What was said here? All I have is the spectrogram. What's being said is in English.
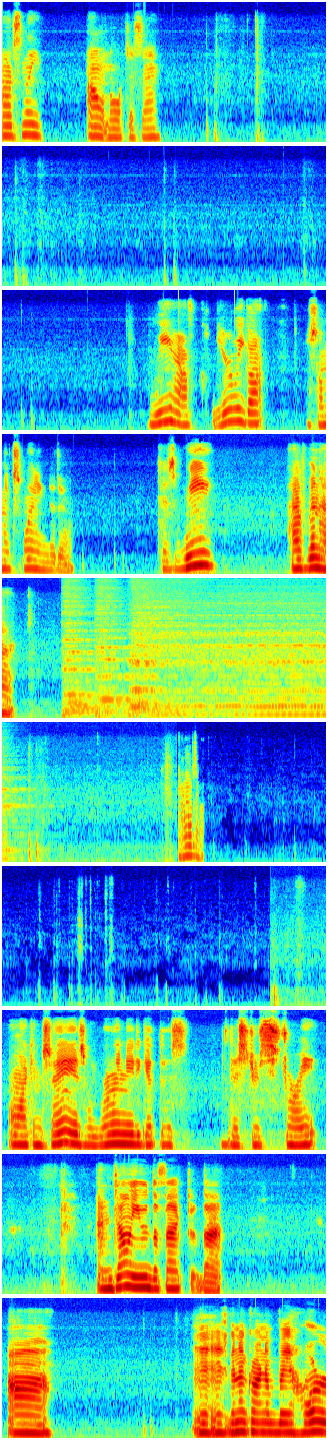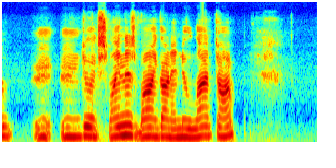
Honestly, I don't know what to say. We have clearly got some explaining to do. Because we have been hacked. All I can say is we really need to get this this just straight and tell you the fact that uh it's gonna kind of be hard to explain this, but I got a new laptop.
